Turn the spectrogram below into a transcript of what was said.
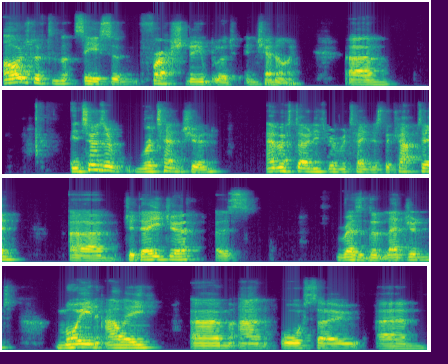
I would just love to see some fresh new blood in Chennai. Um, in terms of retention, MS Dhoni's been retained as the captain. Um, Jadeja as resident legend. Moeen Ali, um, and also um,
